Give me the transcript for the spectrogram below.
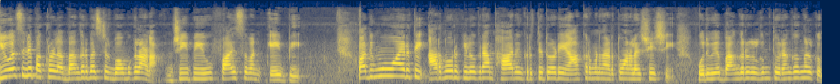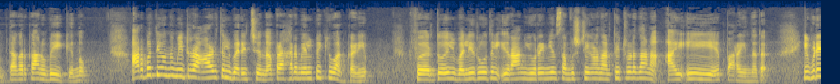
യു എസിന്റെ പക്കലുള്ള ബങ്കർ ബസ്റ്റർ ബോംബുകളാണ് G B U five seven A B പതിമൂവായിരത്തി അറുന്നൂറ് കിലോഗ്രാം ഭാരം കൃത്യതയോടെ ആക്രമണം നടത്തുവാനുള്ള ശേഷി പൊതുവെ ബങ്കറുകൾക്കും തുരങ്കങ്ങൾക്കും തകർക്കാൻ ഉപയോഗിക്കുന്നു. അറുപത്തിയൊന്ന് മീറ്റർ ആഴത്തിൽ വരെ ചെന്ന് പ്രഹരമേൽപ്പിക്കുവാൻ കഴിയും. ഫെർദോയിൽ വലിയ തോതിൽ ഇറാൻ യുറേനിയം സമ്പുഷ്ടീകരണം നടത്തിയിട്ടുള്ളതാണ് ഐ എ എ പറയുന്നത്. ഇവിടെ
